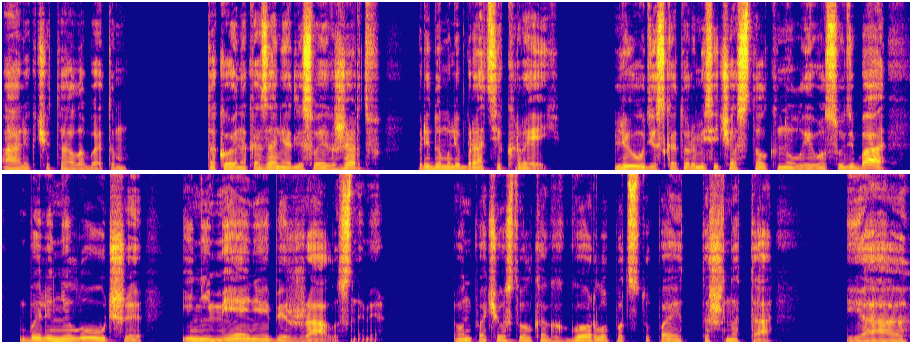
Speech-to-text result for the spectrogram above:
Алик читал об этом. Такое наказание для своих жертв придумали братья Крей. Люди, с которыми сейчас столкнула его судьба, были не лучше и не менее безжалостными. Он почувствовал, как к горлу подступает тошнота. «Я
